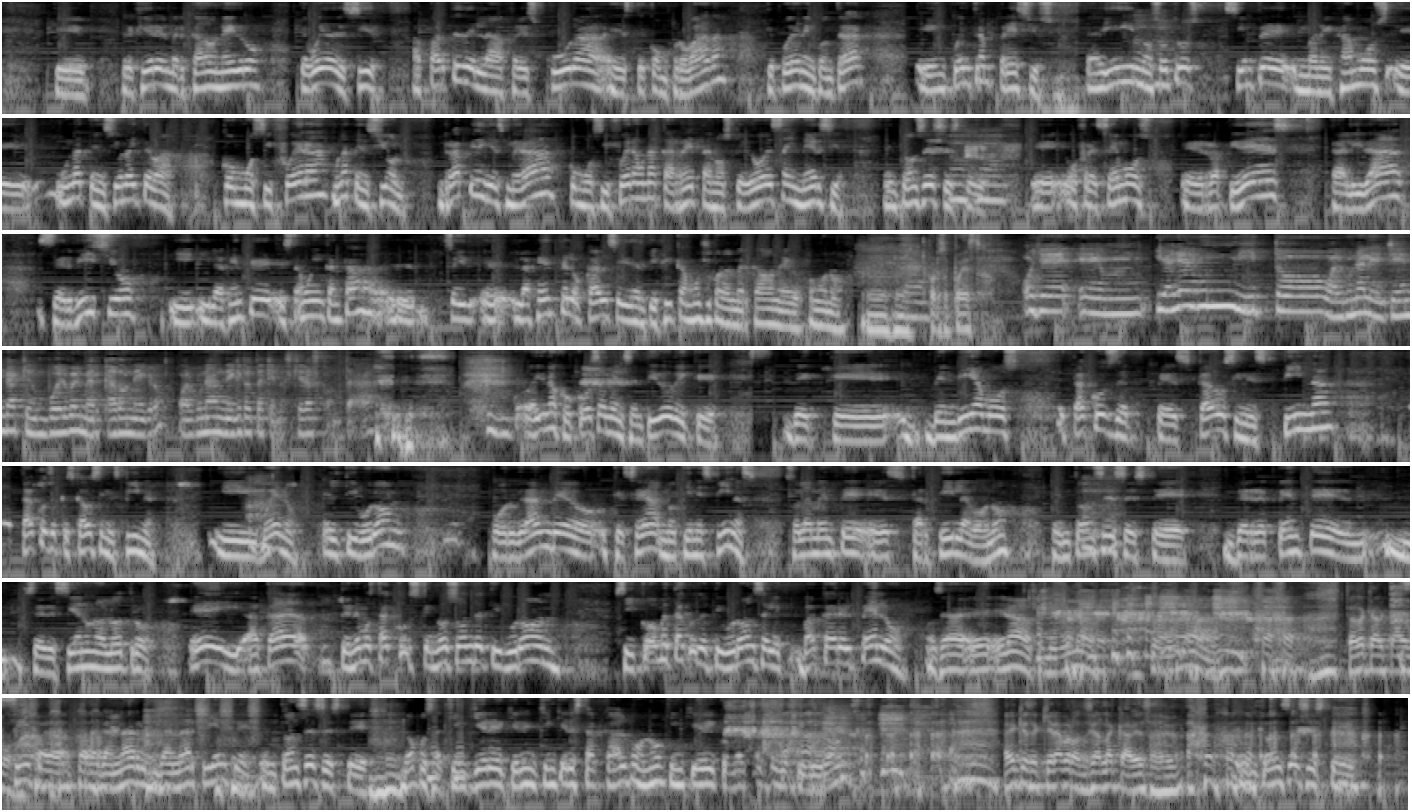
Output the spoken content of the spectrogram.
que prefiere el mercado negro te voy a decir, aparte de la frescura este, comprobada que pueden encontrar, encuentran precios. Ahí nosotros siempre manejamos eh, una atención, ahí te va, como si fuera una atención rápida y esmerada, como si fuera una carreta, nos quedó esa inercia. Entonces, este, eh, ofrecemos eh, rapidez, calidad, servicio, y, la gente está muy encantada. Eh, eh, la gente local se identifica mucho con el mercado negro, ¿cómo no? Por supuesto. Oye, em, ¿y hay algún mito o alguna leyenda que envuelva el mercado negro? ¿O alguna anécdota que nos quieras contar? hay una jocosa en el sentido de que de que vendíamos tacos de pescado sin espina tacos de pescado sin espina. Y bueno, el tiburón, por grande o que sea, no tiene espinas, solamente es cartílago, ¿no? Entonces, este, de repente mm, se decían uno al otro, hey, acá tenemos tacos que no son de tiburón, si come tacos de tiburón se le va a caer el pelo. O sea, e, era como una... Te vas a quedar calvo. Sí, para, para, ganar, ganar cliente. Entonces, este, no, pues a quién quiere, quieren, quién quiere estar calvo, ¿no? ¿Quién quiere comer tacos de tiburón? Hay que se quiera broncear la cabeza. Entonces, este,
